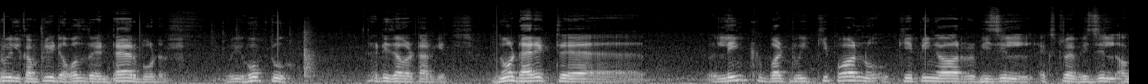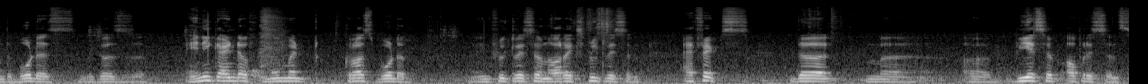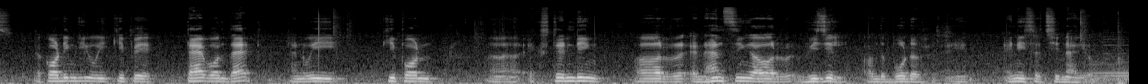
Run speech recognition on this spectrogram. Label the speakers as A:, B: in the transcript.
A: We will complete all the entire border. We hope to. That is our target. No direct uh, link, but we keep on keeping our vigil, extra vigil on the borders because uh, any kind of movement cross border, infiltration or exfiltration, affects the um, uh, uh, BSF operations. Accordingly, we keep a tab on that and we keep on uh, extending or enhancing our vigil on the border in any such scenario.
